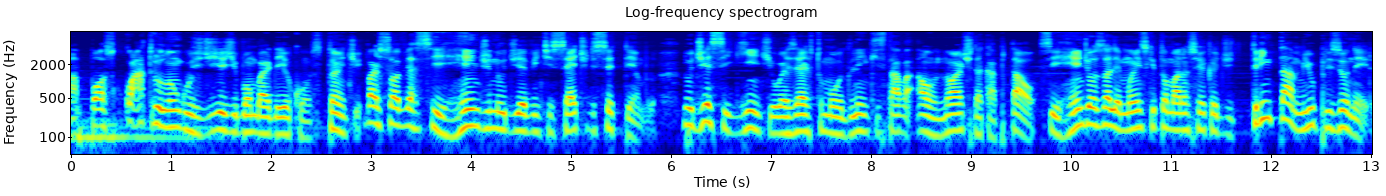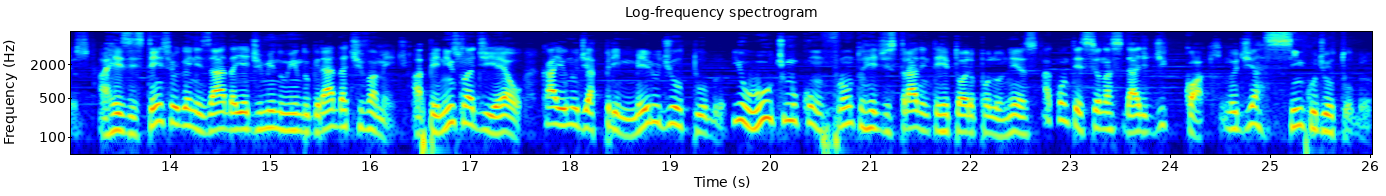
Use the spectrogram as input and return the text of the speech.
Após quatro longos dias de bombardeio constante, Varsóvia se rende no dia 27 de setembro. No dia seguinte, o exército Modlin, que estava ao norte da capital, se rende aos alemães que tomaram cerca de 30 mil prisioneiros. A resistência organizada ia diminuindo gradativamente. A península de El caiu no dia 1 de outubro e o último confronto registrado em território polonês aconteceu na cidade de No dia 5 de outubro.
